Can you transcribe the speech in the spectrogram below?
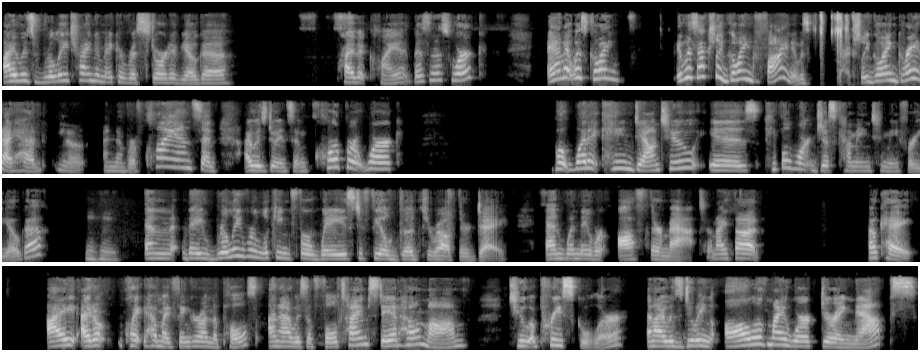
I was really trying to make a restorative yoga private client business work, and it was going. It was actually going fine. It was actually going great. I had, you know, a number of clients and I was doing some corporate work. But what it came down to is people weren't just coming to me for yoga. Mm-hmm. And they really were looking for ways to feel good throughout their day and when they were off their mat. And I thought, okay, I, I don't quite have my finger on the pulse. And I was a full time stay at home mom to a preschooler. And I was doing all of my work during naps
